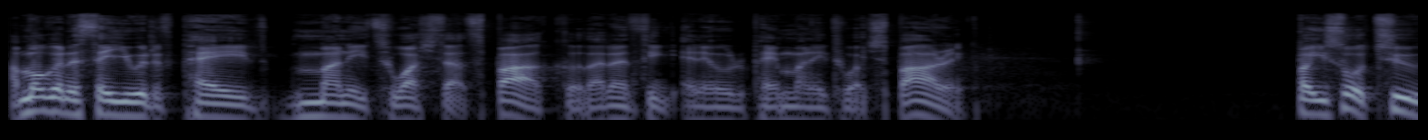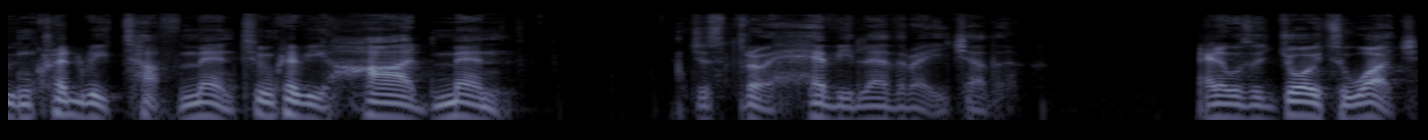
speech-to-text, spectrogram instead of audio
I'm not going to say you would have paid money to watch that spar because I don't think anyone would pay money to watch sparring. But you saw two incredibly tough men, two incredibly hard men just throw heavy leather at each other. And it was a joy to watch.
